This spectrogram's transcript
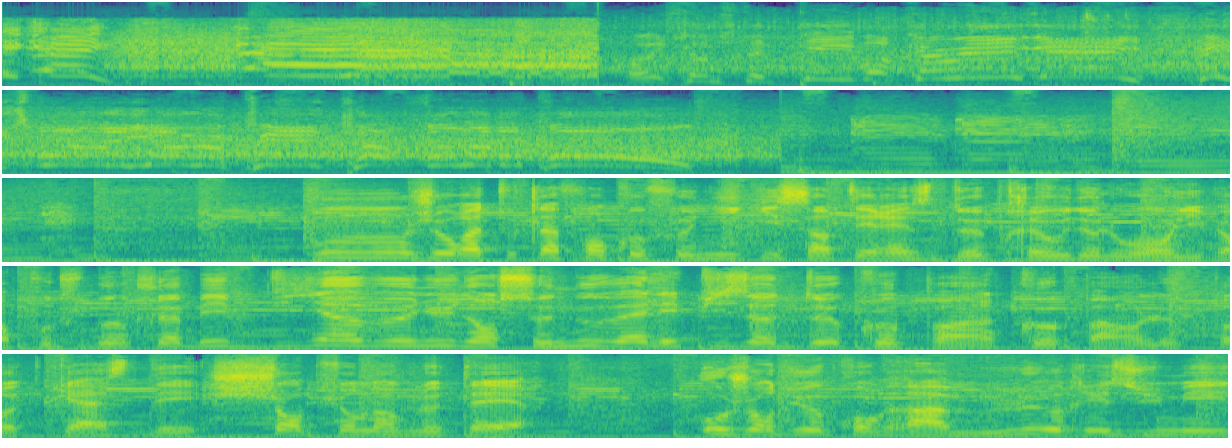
Origi! Yeah! Oh, it comes to Divock Origi! He's won the European Cup for Liverpool! Bonjour à toute la francophonie qui s'intéresse de près ou de loin au Liverpool Football Club et bienvenue dans ce nouvel épisode de Copains, Copains, le podcast des champions d'Angleterre. Aujourd'hui au programme, le résumé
